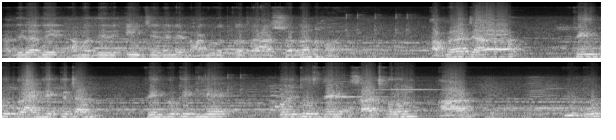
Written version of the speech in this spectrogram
রাধে রাধে, আমাদের এই চ্যানেলে ভাগবত কথা আস্বাদন হয়। আপনারা যারা ফেসবুক লাইভ দেখতে চান ফেসবুকে গিয়ে সার্চ করুন আর ইউটিউব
